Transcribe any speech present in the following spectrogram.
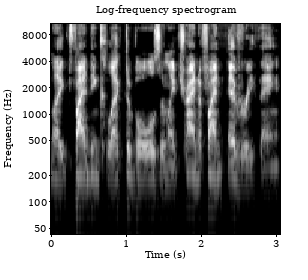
like finding collectibles and like trying to find everything.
